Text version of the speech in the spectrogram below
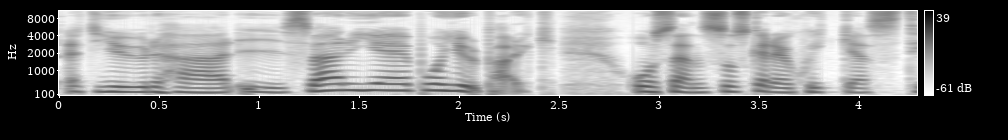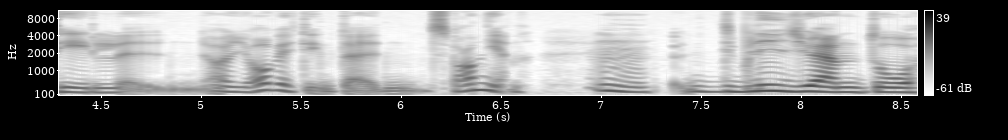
ett djur här i Sverige på en djurpark och sen så ska den skickas till, ja jag vet inte, Spanien. Det blir ju ändå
